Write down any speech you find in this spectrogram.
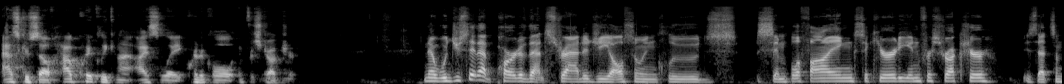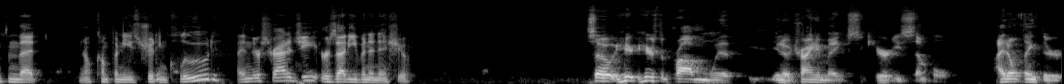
ask yourself how quickly can I isolate critical infrastructure. Now, would you say that part of that strategy also includes simplifying security infrastructure? Is that something that you know companies should include in their strategy, or is that even an issue? So here, here's the problem with you know trying to make security simple. I don't think there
